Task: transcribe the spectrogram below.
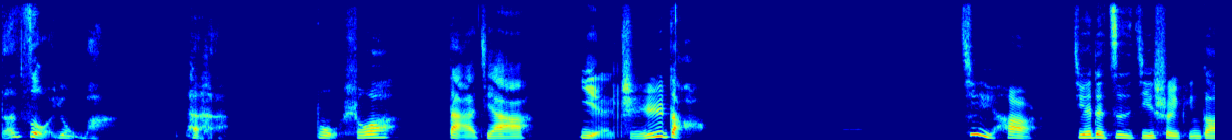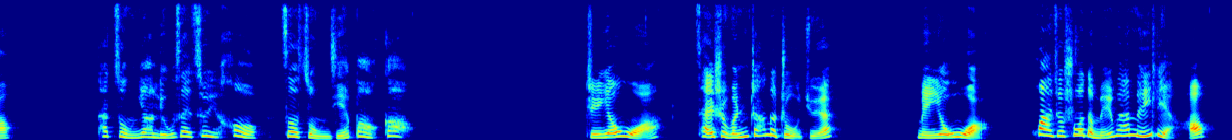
的作用嘛。哈哈，不说，大家也知道。句号觉得自己水平高，他总要留在最后做总结报告。只有我才是文章的主角，没有我，话就说的没完没了。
